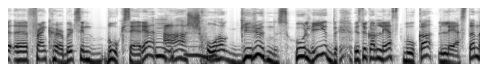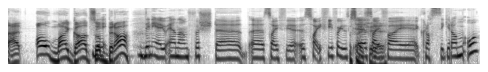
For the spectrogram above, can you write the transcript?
det? Eh, Frank Herbert sin bokserie Mm. er så grunnsolid! Hvis du ikke har lest boka, les den. Det er oh my god, så Det- bra! Den er jo en av de første uh, sci-fi sci-fi, faktisk, Sci-fi. sci-fi-klassikerne òg.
